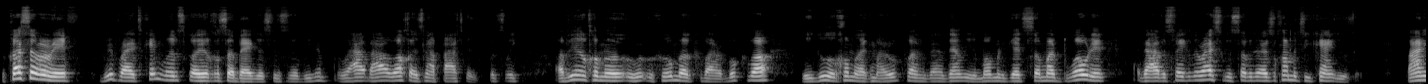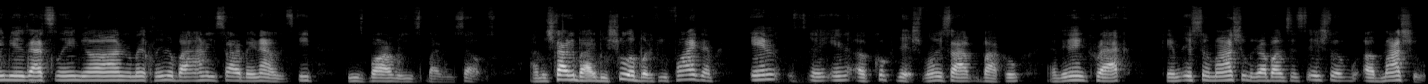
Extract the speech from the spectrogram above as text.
Because of a Rif, Rif writes, Kim lives go hilchos abega, since we didn't, halacha is not basket explicitly. Avin chuma kvar bukva, we do chum like marukva, and then the moment it gets somewhat bloated, that I was faking the rest because that has a chum, so you can't use it. Bani means that's linyan, mechlinu by ani sar now. Let's eat these barleys by themselves. I'm talking about bishula, but if you find them in in a cooked dish, baku, and they didn't crack, came isu mashu rabban says ish of uh, mashu,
